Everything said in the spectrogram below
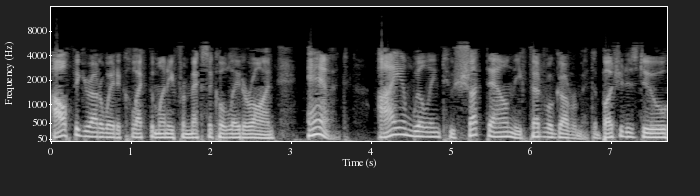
I'll figure out a way to collect the money from Mexico later on, and I am willing to shut down the federal government. The budget is due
